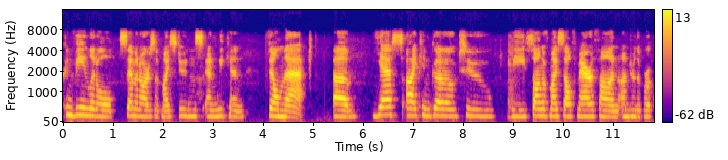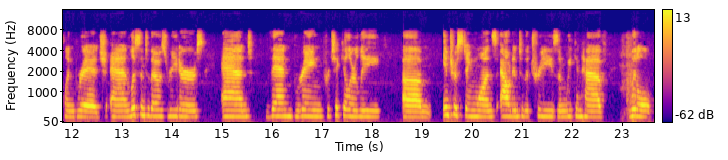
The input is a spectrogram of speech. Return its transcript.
convene little seminars of my students and we can film that. Um, yes, I can go to the Song of Myself marathon under the Brooklyn Bridge and listen to those readers and then bring particularly um, interesting ones out into the trees, and we can have little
